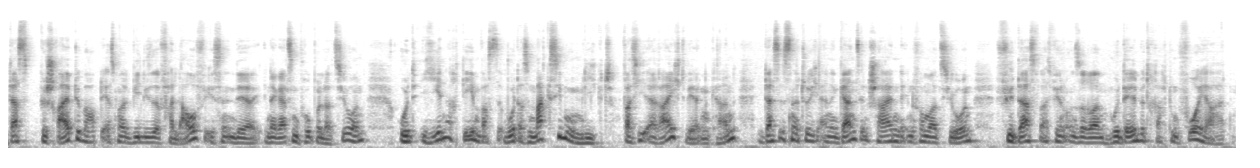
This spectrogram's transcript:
das beschreibt überhaupt erstmal, wie dieser Verlauf ist in der, in der ganzen Population. Und je nachdem, was, wo das Maximum liegt, was hier erreicht werden kann, das ist natürlich eine ganz entscheidende Information für das, was wir in unserer Modellbetrachtung vorher hatten.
